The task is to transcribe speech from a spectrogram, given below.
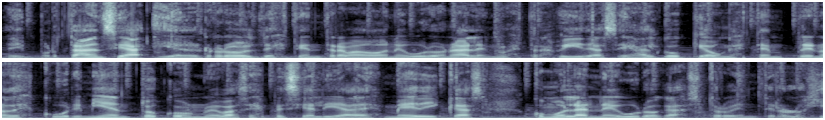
La importancia y el rol de este entramado neuronal en nuestras vidas es algo que aún está en pleno descubrimiento con nuevas especialidades médicas como la neurogastroenterología,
